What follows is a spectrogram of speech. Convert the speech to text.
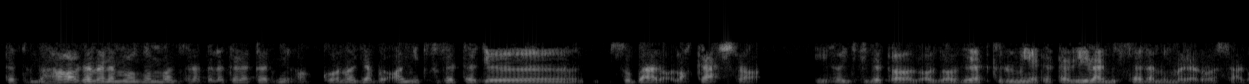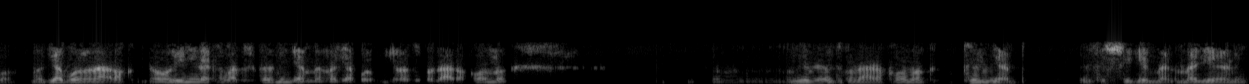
tehát ha az ember nem Londonban szeretne letelepedni, akkor nagyjából annyit fizet egy ö, szobára, lakásra, és annyit fizet az, az, az életkörülményeket el élelmiszerre, mint Magyarországon. Nagyjából olyan árak, ahol én élek, legalábbis mindenben nagyjából ugyanazok az árak vannak. Ugyanazok az árak vannak, könnyebb összességében megélni.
